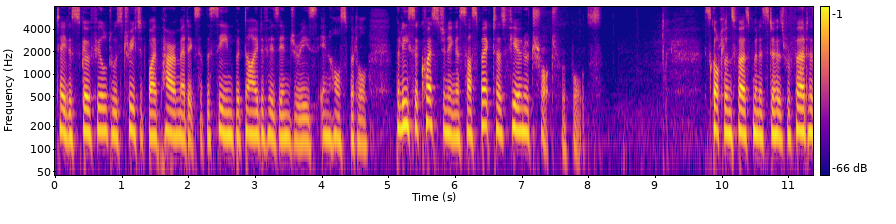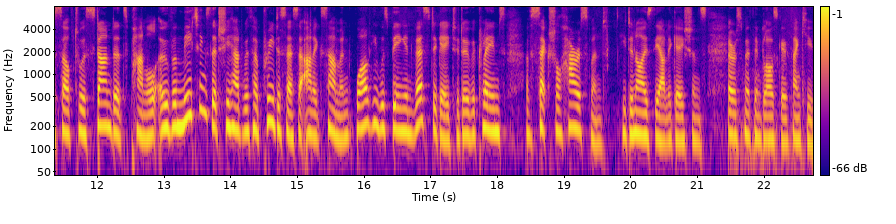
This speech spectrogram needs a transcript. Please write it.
Taylor Schofield was treated by paramedics at the scene but died of his injuries in hospital. Police are questioning a suspect, as Fiona Trott reports. Scotland's First Minister has referred herself to a standards panel over meetings that she had with her predecessor, Alex Salmond, while he was being investigated over claims of sexual harassment. He denies the allegations. Sarah Smith in Glasgow, thank you.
